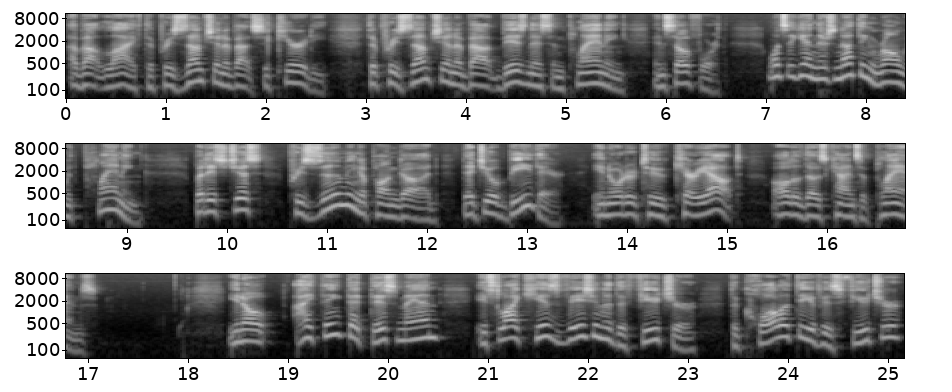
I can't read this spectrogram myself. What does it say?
about life, the presumption about security, the presumption about business and planning and so forth. Once again, there's nothing wrong with planning, but it's just presuming upon God that you'll be there in order to carry out all of those kinds of plans. You know, I think that this man, it's like his vision of the future, the quality of his future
